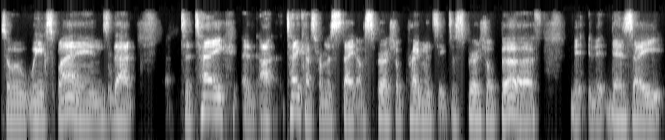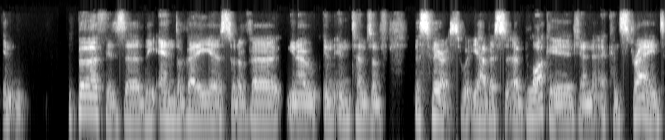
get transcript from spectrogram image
so we explained that to take uh, take us from a state of spiritual pregnancy to spiritual birth, there's a in, birth is uh, the end of a uh, sort of uh, you know in in terms of the spheres. You have a, a blockage and a constraint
